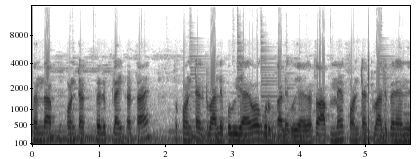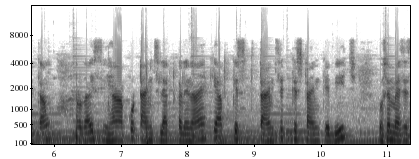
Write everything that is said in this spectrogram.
बंदा आपके कॉन्टैक्ट पर रिप्लाई करता है तो कॉन्टैक्ट वाले को भी जाएगा और ग्रुप वाले को जाएगा। तो आप, मैं कॉन्टैक्ट वाले पर रहने देता हूँ। और गाइस यहाँ आपको टाइम सिलेक्ट कर लेना है कि आप किस टाइम से किस टाइम के बीच उसे मैसेज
